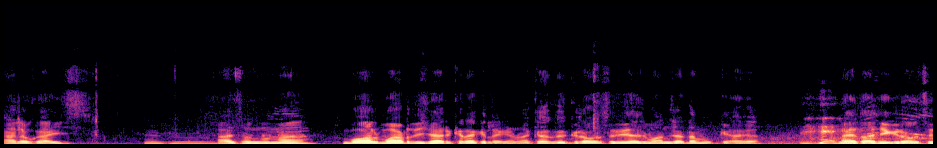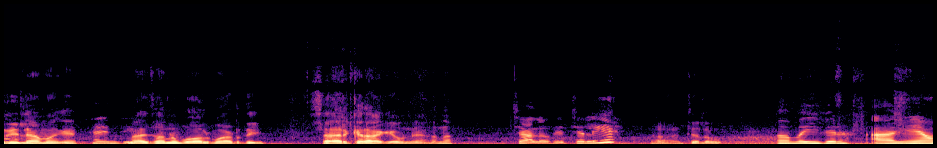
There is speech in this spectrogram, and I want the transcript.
ਹੈਲੋ ਗਾਇਸ ਅੱਜ ਤੁਹਾਨੂੰ ਨਾ ਵਾਲਮਾਰਟ ਦੀ ਸ਼ਹਿਰ ਕਰਾ ਕੇ ਲੈ ਜਾਣਾ ਕਿਉਂਕਿ ਗਰੋਸਰੀ ਦਾ ਸਮਾਨ ਸਾਡਾ ਮੁੱਕਿਆ ਹੋਇਆ। ਮੈਂ ਤਾਂ ਅਸੀਂ ਗਰੋਸਰੀ ਲਿਆਵਾਂਗੇ। ਮੈਂ ਸਾਨੂੰ ਵਾਲਮਾਰਟ ਦੀ ਸੈਰ ਕਰਾ ਕੇ ਆਉਨੇ ਆ ਹਨਾ? ਚਲੋ ਫਿਰ ਚੱਲੀਏ। ਹਾਂ ਚਲੋ। ਹਾਂ ਬਈ ਫਿਰ ਆ ਗਏ ਆ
